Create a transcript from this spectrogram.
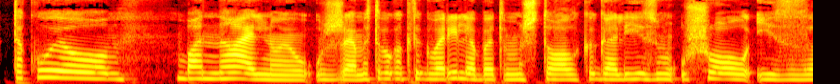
такую банальную уже. Мы с тобой как-то говорили об этом, что алкоголизм ушел из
